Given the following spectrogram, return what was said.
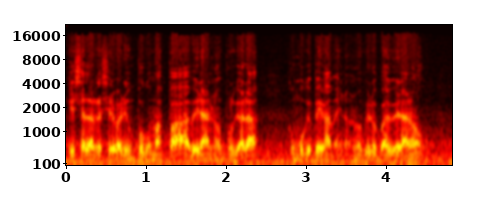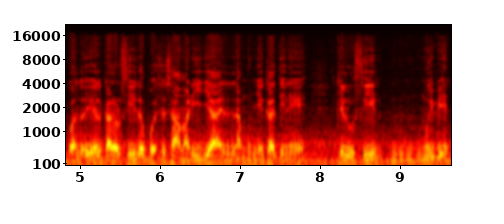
que esa la reservaré un poco más para verano, porque ahora como que pega menos, ¿no? Pero para el verano cuando llegue el calorcito, pues esa amarilla en la muñeca tiene que lucir muy bien.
